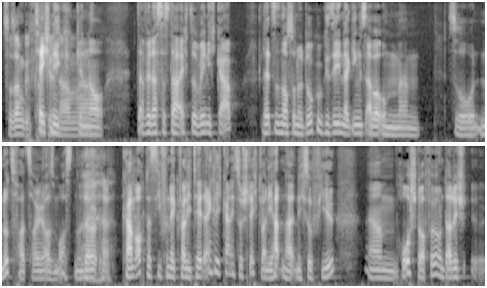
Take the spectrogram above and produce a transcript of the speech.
zusammengefrickelt Technik, haben. ja. genau. Dafür, dass es da echt so wenig gab. Letztens noch so eine Doku gesehen, da ging es aber um ähm, so Nutzfahrzeuge aus dem Osten. Und da kam auch, dass die von der Qualität eigentlich gar nicht so schlecht waren. Die hatten halt nicht so viel ähm, Rohstoffe und dadurch äh,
